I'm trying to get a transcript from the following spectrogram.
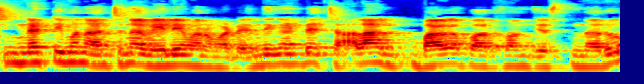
చిన్న టీం అని అంచనా వేయలేమన్నమాట. ఎందుకంటే చాలా బాగా పర్ఫామ్ చేస్తున్నారు.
